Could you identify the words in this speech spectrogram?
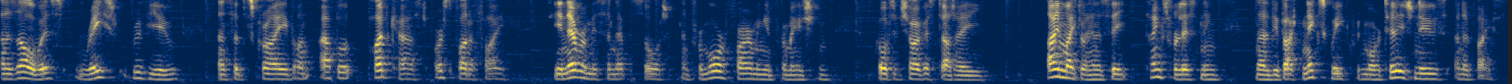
And as always, rate, review, and subscribe on Apple Podcast or Spotify so you never miss an episode. And for more farming information, go to teagasc.ie. I'm Michael Hennessy. Thanks for listening, and I'll be back next week with more tillage news and advice.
